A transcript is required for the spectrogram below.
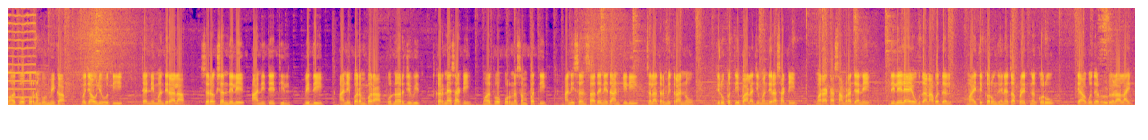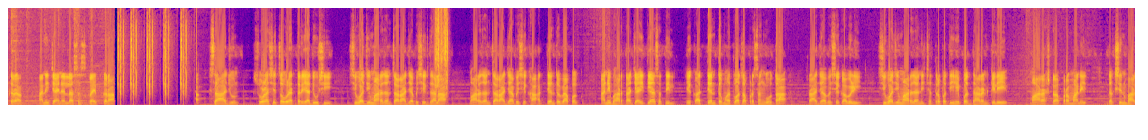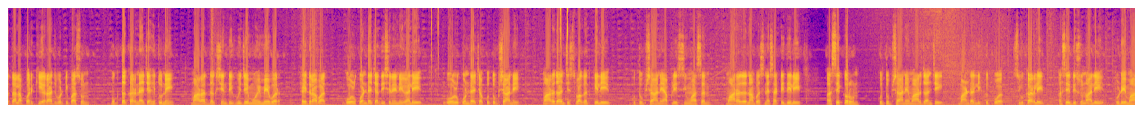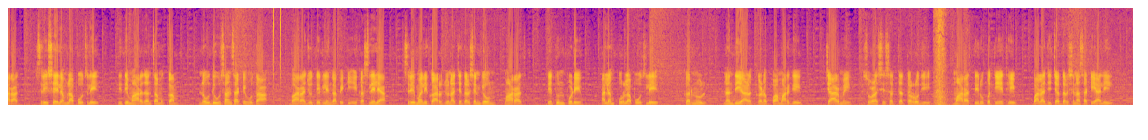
महत्त्वपूर्ण भूमिका बजावली होती. त्यांनी मंदिराला संरक्षण दिले आणि तेथील विधी आणि परंपरा पुनर्जीवित करण्यासाठी महत्त्वपूर्ण संपत्ती आणि संसाधने दान केली. चला तर मित्रांनो तिरुपती बालाजी मंदिरासाठी मराठा साम्राज्याने दिलेल्या योगदानाबद्दल माहिती करून घेण्याचा प्रयत्न करू. त्या अगोदर व्हिडिओला लाईक करा आणि चॅनलला सबस्क्राईब करा. सहा जून सोळाशे चौऱ्याहत्तर या दिवशी शिवाजी महाराजांचा राज्याभिषेक झाला. महाराजांचा राज्याभिषेक हा अत्यंत व्यापक आणि भारताच्या इतिहासातील एक अत्यंत महत्त्वाचा प्रसंग होता. राज्याभिषेकावेळी शिवाजी महाराजांनी छत्रपती हे पद धारण केले. महाराष्ट्राप्रमाणे दक्षिण भारताला परकीय राजवटीपासून मुक्त करण्याच्या हेतूने महाराज दक्षिण दिग्विजय मोहिमेवर हैदराबाद गोळकोंड्याच्या दिशेने निघाले. गोळकोंड्याच्या कुतुबशहाने महाराजांचे स्वागत केले. कुतुबशहाने आपले सिंहासन महाराजांना बसण्यासाठी दिले. असे करून कुतुबशहाने महाराजांचे मांडलिकत्व स्वीकारले. असे दिसून आले. पुढे महाराज श्रीशैलमला पोहोचले. तिथे महाराजांचा मुक्काम नऊ दिवसांसाठी होता. बारा ज्योतिर्लिंगापैकी एक असलेल्या श्री मल्लिकार्जुनाचे दर्शन घेऊन महाराज तेथून पुढे अलमपूरला पोहोचले. कर्नूल नंदियाळ कडप्पा मार्गे चार मे सोळाशे सत्याहत्तर रोजी महाराज तिरुपती येथे बालाजीच्या दर्शनासाठी आली.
